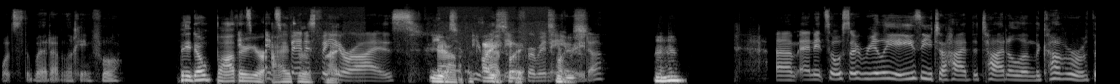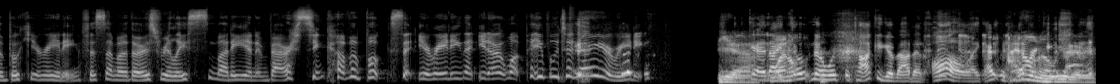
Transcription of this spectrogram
What's the word I'm looking for? They don't bother it's, your it's eyes. It's better for much. your eyes. Yeah, to be eyesight. reading from an It's nice. e-reader. Mhm. Um, and it's also really easy to hide the title and the cover of the book you're reading for some of those really smutty and embarrassing cover books that you're reading that you don't want people to know you're reading. Yeah. And Why I don't know what you're talking about at all. Like I I don't know do either.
